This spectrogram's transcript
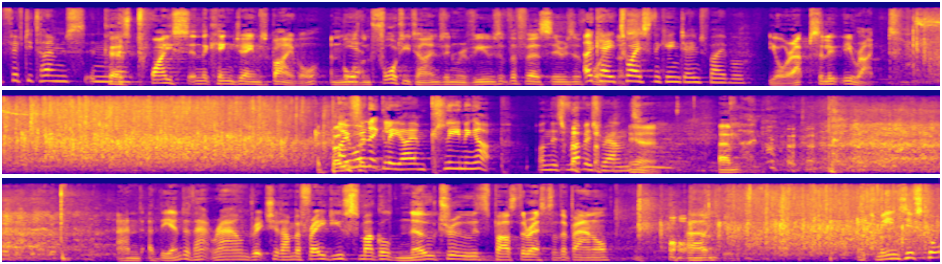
50 times in Occurs the. twice in the King James Bible and more Yeah. than 40 times in reviews of the first series of Okay, Pointless. twice in the King James Bible. You're absolutely right. Both are- Ironically, I am cleaning up on this rubbish round. Yeah. Um, and at the end of that round, Richard, I'm afraid you've smuggled no truths past the rest of the panel, Oh, Um, thank you. which means you've scored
